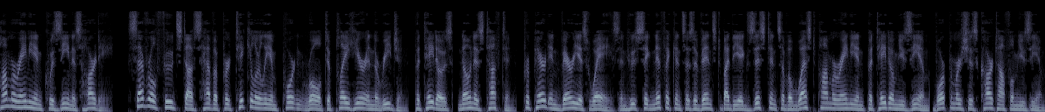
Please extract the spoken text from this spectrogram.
Pomeranian cuisine is hearty. Several foodstuffs have a particularly important role to play here in the region. Potatoes, known as tufton, prepared in various ways and whose significance is evinced by the existence of a West Pomeranian Potato Museum, Kartoffelmuseum,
